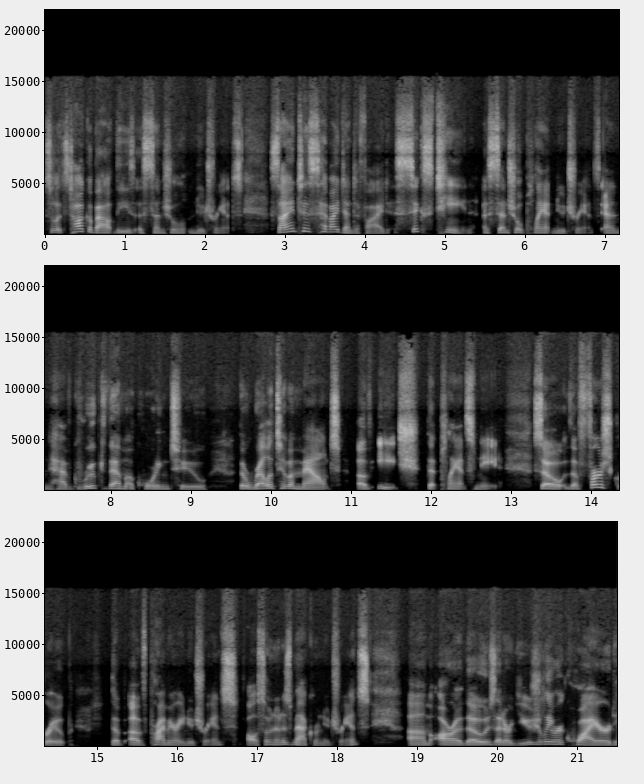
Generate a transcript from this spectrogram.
So let's talk about these essential nutrients. Scientists have identified 16 essential plant nutrients and have grouped them according to the relative amount of each that plants need. So the first group the, of primary nutrients, also known as macronutrients, um, are those that are usually required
